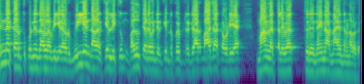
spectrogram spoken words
என்ன கருத்து கொண்டிருந்தார்கள் அப்படிங்கிற ஒரு மில்லியன் டாலர் கேள்விக்கும் பதில் தேட வேண்டியிருக்கு என்று குறிப்பிட்டிருக்கிறார். பாஜகவுடைய மாநில தலைவர் திரு நயினார் நாயந்திரன் அவர்கள்.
